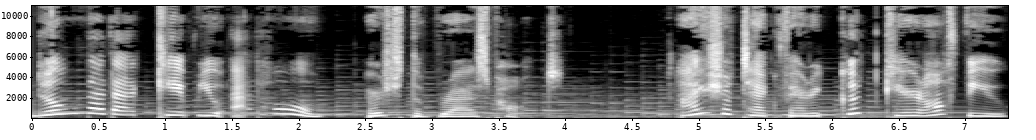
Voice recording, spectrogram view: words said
Don't let that keep you at home, urged the brass pot. I should take very good care of you.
